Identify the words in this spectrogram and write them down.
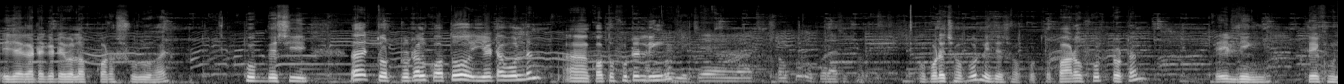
এই জায়গাটাকে ডেভেলপ করা শুরু হয়। খুব বেশি টোটাল কত ইয়েটা বললেন? কত ফুটের লিঙ্গ? নিচে উপরে আছে ওপরে ছ ফুট নিচে ছ ফুট। তো বারো ফুট টোটাল এই লিঙ্গ। দেখুন।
